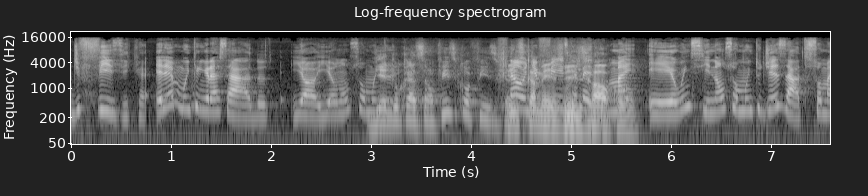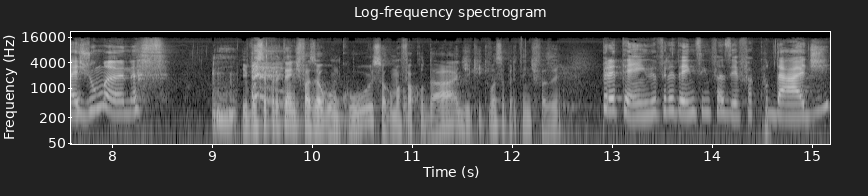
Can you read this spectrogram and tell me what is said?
De física. Ele é muito engraçado. E, ó, e eu não sou muito. De educação física ou física? Não, Física de mesmo, física de mesmo. cálculo. Mas eu em si não sou muito de exato, sou mais de humanas. E você pretende fazer algum curso, alguma faculdade? O que, que você pretende fazer? Pretendo, pretendo sim fazer faculdade.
